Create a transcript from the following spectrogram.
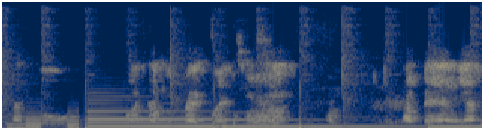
satu buat satu frekuensi sih apa ya yang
